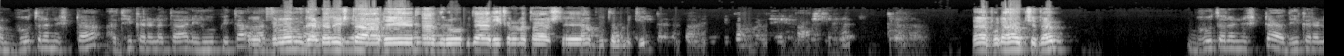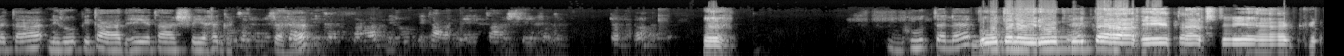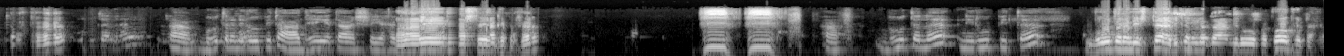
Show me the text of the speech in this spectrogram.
भूतलनिष्ठा अधिकरणता निरूपित प्रथमं घटनिष्ठ आधेयता निरूपित अधिकरणताश्रयः भूतलमिति पुनः उच्यताम्। भूतलनिष्ठ अधिकरणता निरूपित आधेयताश्रयः घटः भूतल भूतलनिरूपित आधेयताश्रयः घटः भूतलनिरूपित आधेयताश्रयः आधेयताश्रयः घटः भूतलनिरूपित भूतलनिष्ठ अधिकरणतानिरूपको घटः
